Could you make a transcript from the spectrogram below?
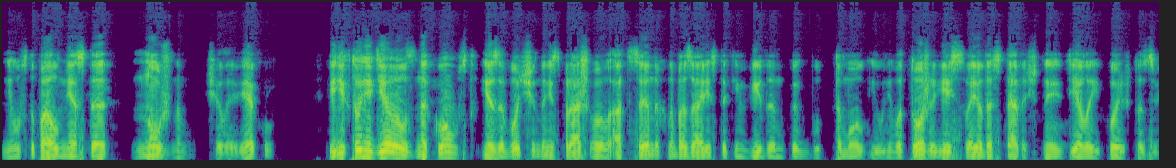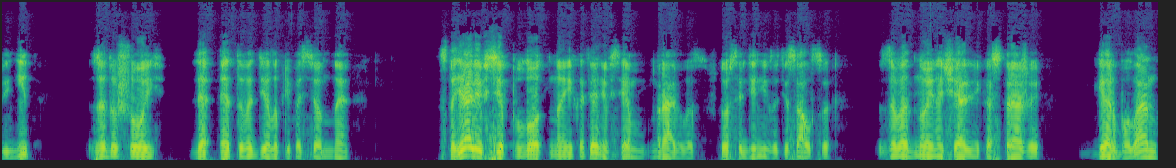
не уступал место нужному человеку, и никто не делал знакомств и озабоченно не спрашивал о ценах на базаре с таким видом, как будто, мол, и у него тоже есть свое достаточное дело и кое-что звенит за душой для этого дела припасенное. Стояли все плотно, и хотя не всем нравилось, что среди них затесался заводной начальника стражи Гербулан,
